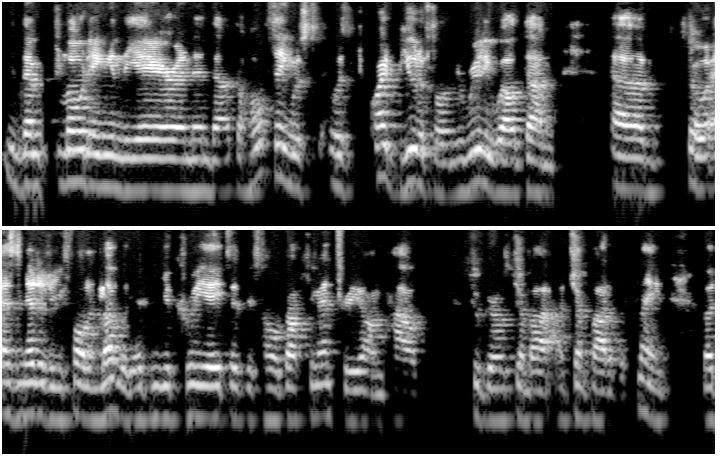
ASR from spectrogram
them floating in the air, and then the, the whole thing was was quite beautiful and really well done. Um, so as an editor, you fall in love with it, and you created this whole documentary on how two girls jump out jump out of the plane. But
